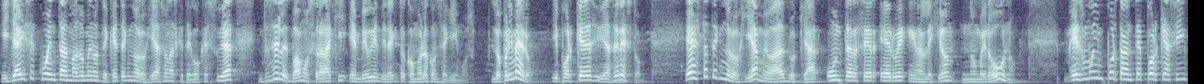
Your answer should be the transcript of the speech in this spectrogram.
y ya hice cuentas más o menos de qué tecnologías son las que tengo que estudiar entonces les voy a mostrar aquí en vivo y en directo cómo lo conseguimos lo primero y por qué decidí hacer esto esta tecnología me va a desbloquear un tercer héroe en la legión número 1. Es muy importante porque así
